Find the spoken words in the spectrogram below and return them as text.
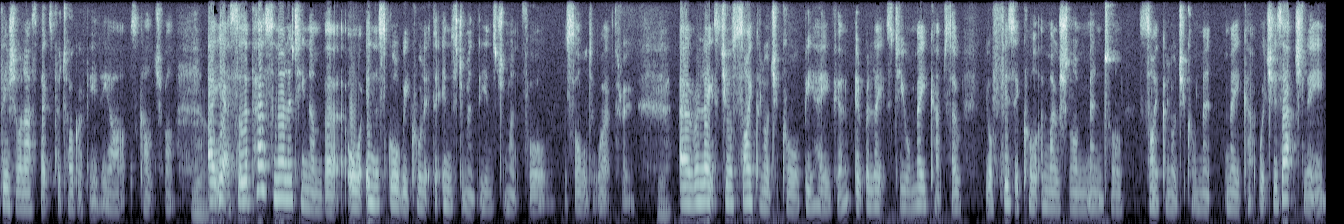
visual aspects, photography, the arts, cultural. Yeah. Uh, yeah. So the personality number, or in the school we call it the instrument, the instrument for the soul to work through, yeah. uh, relates to your psychological behavior. It relates to your makeup, so your physical, emotional, mental, psychological me- makeup, which is actually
